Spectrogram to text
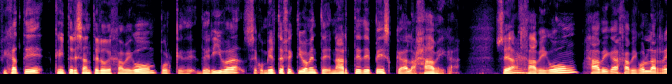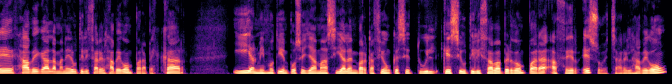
Fíjate qué interesante lo de javegón, porque deriva, se convierte efectivamente en arte de pesca la jávega. O sea, mm. javegón, javega, javegón la red, javega, la manera de utilizar el javegón para pescar y al mismo tiempo se llama así a la embarcación que se, que se utilizaba perdón, para hacer eso, echar el javegón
